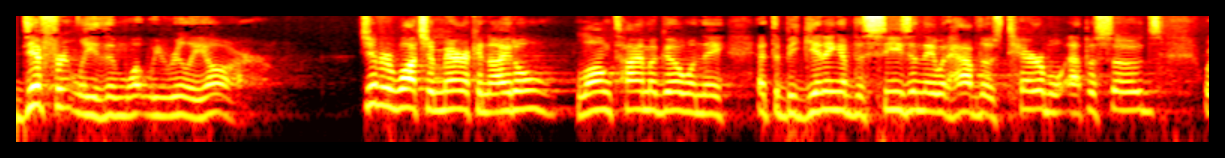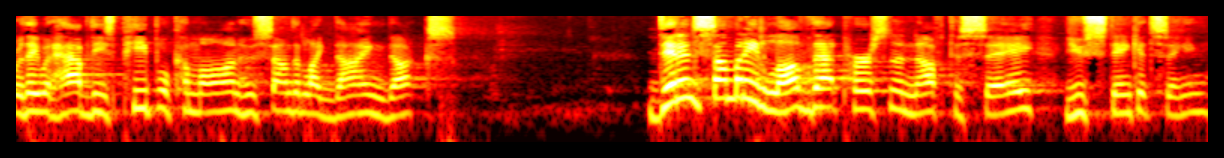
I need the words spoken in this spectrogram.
differently than what we really are. Did you ever watch American Idol long time ago when they, at the beginning of the season, they would have those terrible episodes where they would have these people come on who sounded like dying ducks? Didn't somebody love that person enough to say, You stink at singing?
